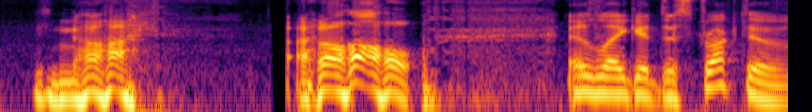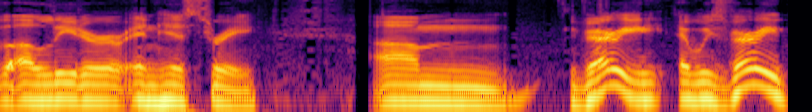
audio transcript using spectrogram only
Not at all. As like a destructive uh, leader in history. Um, very, it was very,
